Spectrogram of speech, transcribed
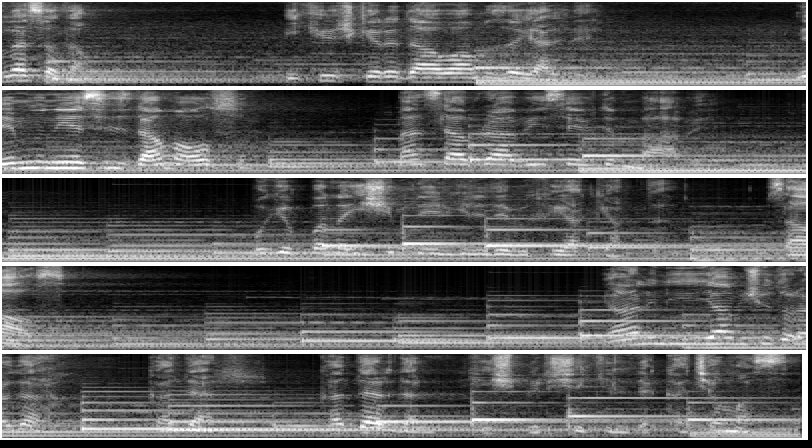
Klas adam. İki üç kere davamıza geldi. Memnuniyetsizdi ama olsun. Ben Sabri abiyi sevdim be abi. Bugün bana işimle ilgili de bir kıyak yaptı. Sağ olsun. Yani diyeceğim şudur aga. Kader. Kaderden hiçbir şekilde kaçamazsın.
